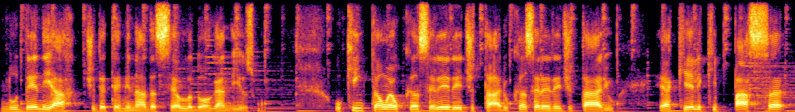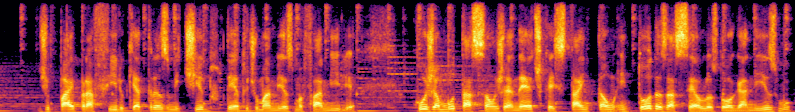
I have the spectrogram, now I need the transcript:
no DNA de determinada célula do organismo. O que então é o câncer hereditário? O câncer hereditário é aquele que passa de pai para filho, que é transmitido dentro de uma mesma família, cuja mutação genética está então em todas as células do organismo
